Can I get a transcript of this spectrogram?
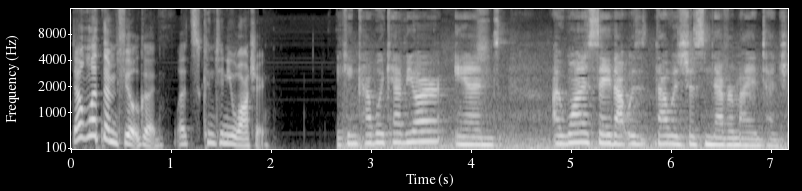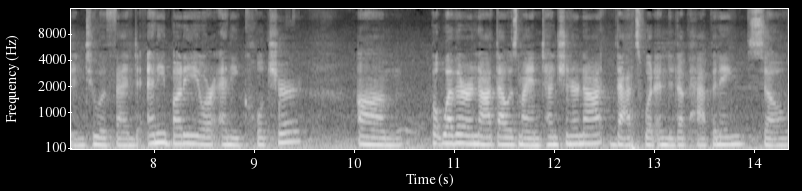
Don't let them feel good. Let's continue watching. making cowboy caviar and i want to say that was that was just never my intention to offend anybody or any culture um, but whether or not that was my intention or not that's what ended up happening so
